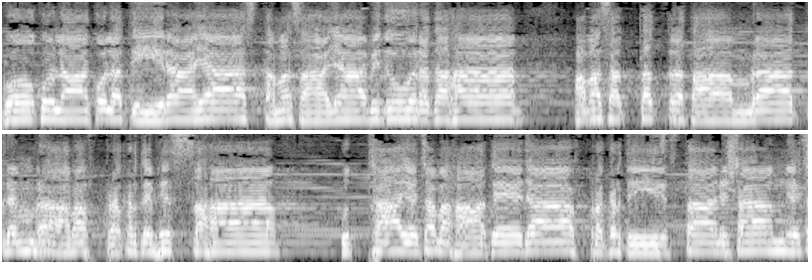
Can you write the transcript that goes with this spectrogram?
गोकुलाकुलतीरायास्तमसाया विदूरतः अवसत्तत्र ताम् रात्रिम् रामः प्रकृतिभिः सह। उत्थाय च महातेजाः प्रकृतीस्तानिशाम्य च।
